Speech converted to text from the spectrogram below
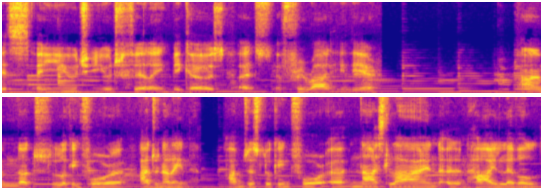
It's a huge, huge feeling because it's a free ride in the air. I'm not looking for uh, adrenaline. I'm just looking for a nice line, a high level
